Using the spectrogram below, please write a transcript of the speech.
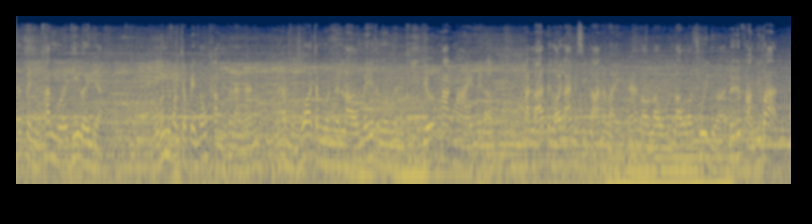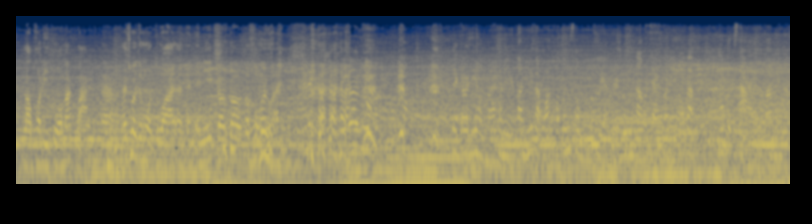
ถ้าไปถึงขั้นมูลนิธิเลยเนี่ย ผมไม่มีความจำเป็นต้องทำถึงขนาดนั้นนะครับผมเพราะว่าจำนวนเงินเราไม่ได้จำนวนเงินที่เยอะมากมายเป็นพันล้านเป็นร้อยล้านเป็นสิบล้านอะไรนะเราเราเราเราช่วยเหลือด้วยด้วยความที่ว่าเราพอดีตัวมากกว่าอ่าถ้าช่วยจนหมดตัวอันอันอันนี้ก็ก็ก็คงไม่ไหวก็มีในกรณีของน้องคนนี้ตอนที่แบบว่าเขาต้องส่งเสียงในรุ่นตามคุณยายตอนนี้เขาแบบมาปรึกษาอะไรบ้างไหมคะ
